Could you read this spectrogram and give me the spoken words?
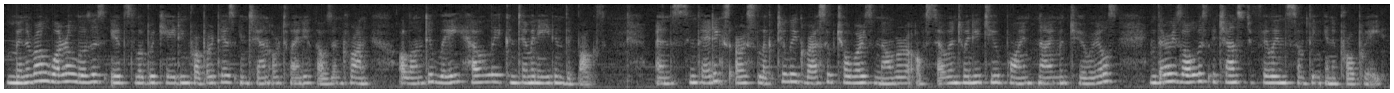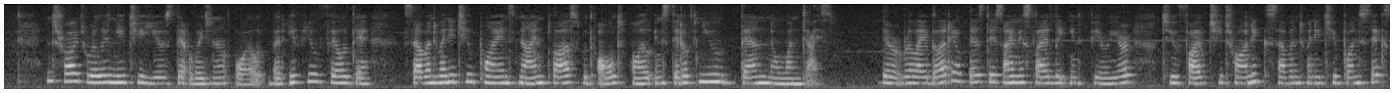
Mineral water loses its lubricating properties in 10 or 20,000 run, along the way heavily contaminating the box. And synthetics are selectively aggressive towards a number of 722.9 materials, and there is always a chance to fill in something inappropriate. In short, really need to use the original oil, but if you fill the 722.9 plus with old oil instead of new, then no one dies. The reliability of this design is slightly inferior to 5G Tronic 722.6,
